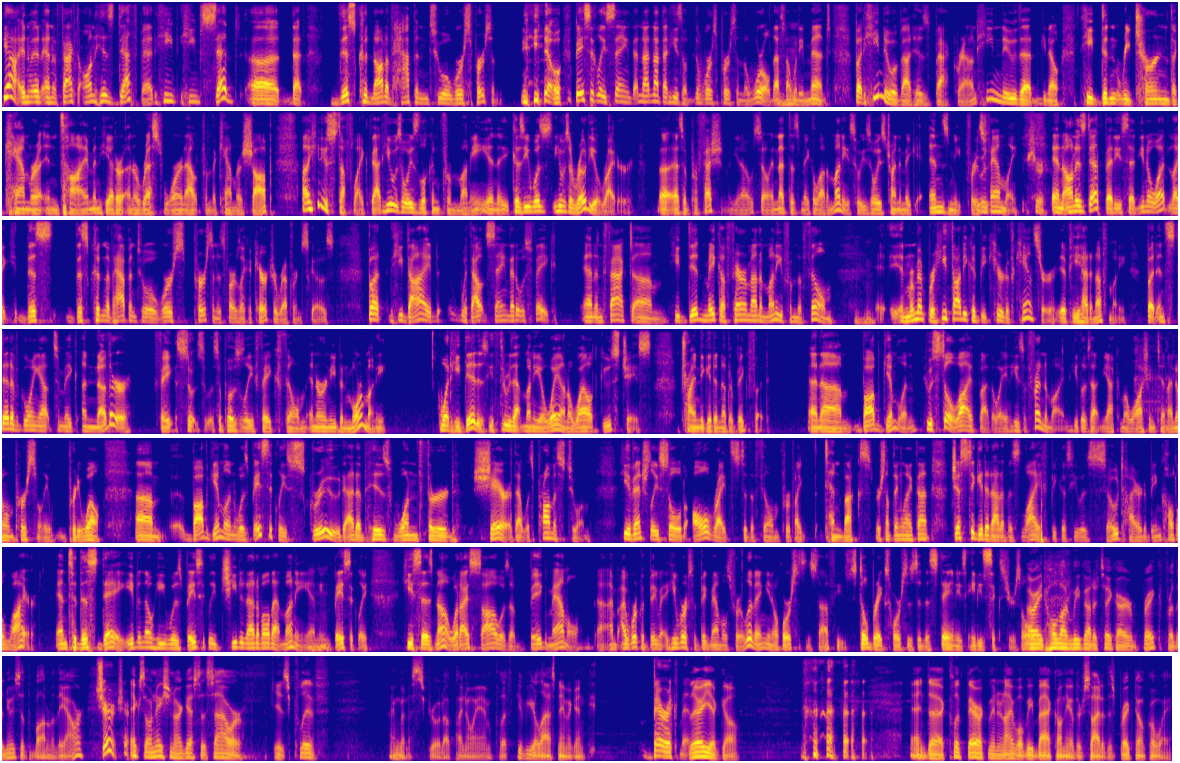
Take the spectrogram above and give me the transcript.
Yeah, and, and and in fact, on his deathbed, he he said uh, that this could not have happened to a worse person. you know, basically saying that not not that he's a, the worst person in the world. That's not what he meant. But he knew about his background. He knew that you know he didn't return the camera in time, and he had a, an arrest warrant out from the camera shop. Uh, he knew stuff like that. He was always looking for money, and because he was he was a rodeo rider. Uh, as a profession, you know, so and that doesn't make a lot of money. So he's always trying to make ends meet for his family. Sure. And on his deathbed, he said, "You know what? Like this, this couldn't have happened to a worse person as far as like a character reference goes." But he died without saying that it was fake. And in fact, um, he did make a fair amount of money from the film. And remember, he thought he could be cured of cancer if he had enough money. But instead of going out to make another fake, so, so- supposedly fake film and earn even more money, what he did is he threw that money away on a wild goose chase, trying to get another Bigfoot. And um, Bob Gimlin, who's still alive, by the way, and he's a friend of mine. He lives out in Yakima, Washington. I know him personally pretty well. Um, Bob Gimlin was basically screwed out of his one third share that was promised to him. He eventually sold all rights to the film for like 10 bucks or something like that, just to get it out of his life because he was so tired of being called a liar. And to this day, even though he was basically cheated out of all that money, I mean, mm-hmm. basically, he says, no, what I saw was a big mammal. I, I work with big, he works with big mammals for a living, you know, horses and stuff. He still breaks horses to this day, and he's 86 years old. All right, hold on. We've got to take our break for the news at the bottom of the hour. Sure, sure. Exo Nation, our guest this hour is Cliff. I'm going to screw it up. I know I am, Cliff. Give your last name again. Barackman. There you go. and uh, Cliff Barackman and I will be back on the other side of this break. Don't go away.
